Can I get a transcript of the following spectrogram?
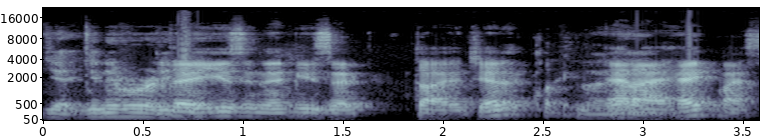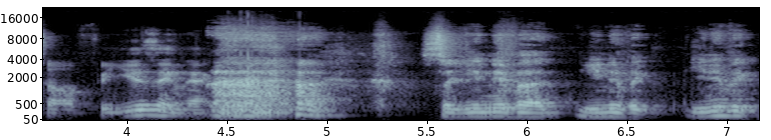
yeah, you never really. They're get- using that music diegetically, and are. I hate myself for using that. so you never you never you never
